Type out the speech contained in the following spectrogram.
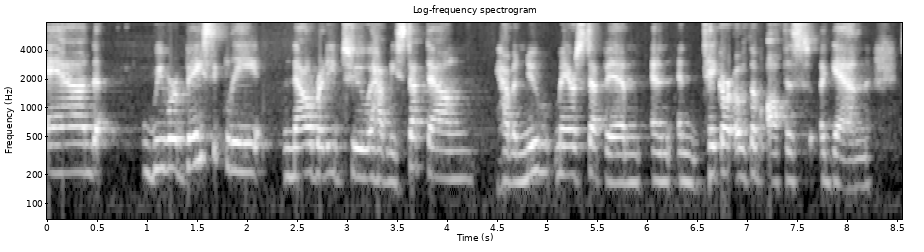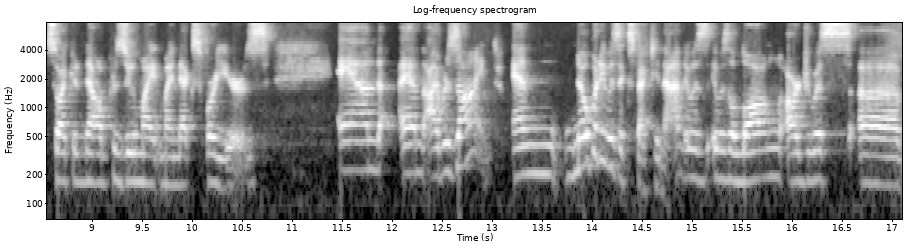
And we were basically now ready to have me step down, have a new mayor step in, and, and take our oath of office again so I could now presume my, my next four years. And and I resigned, and nobody was expecting that. It was it was a long, arduous, um,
